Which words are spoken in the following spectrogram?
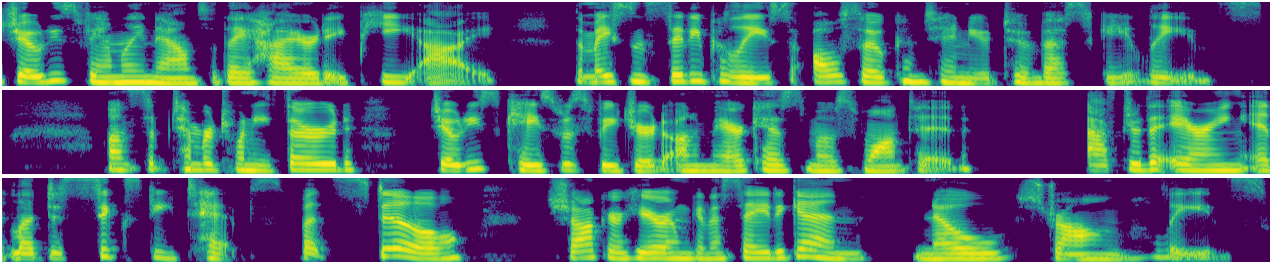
Jodi's family announced that they hired a PI. The Mason City Police also continued to investigate leads. On September 23rd, Jodi's case was featured on America's Most Wanted. After the airing, it led to 60 tips, but still, shocker here, I'm going to say it again, no strong leads.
